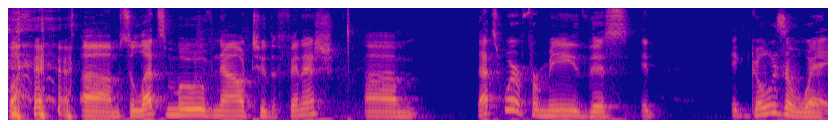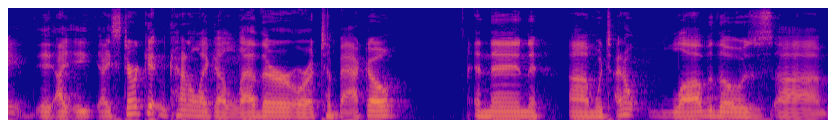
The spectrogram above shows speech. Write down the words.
But, um, so let's move now to the finish. Um, that's where for me this it it goes away. It, I I start getting kind of like a leather or a tobacco, and then um, which I don't love those um,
